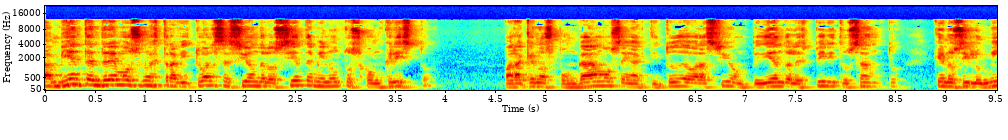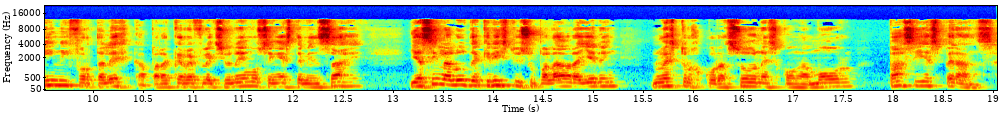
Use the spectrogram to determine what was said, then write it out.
También tendremos nuestra habitual sesión de los siete minutos con Cristo, para que nos pongamos en actitud de oración pidiendo al Espíritu Santo que nos ilumine y fortalezca para que reflexionemos en este mensaje y así la luz de Cristo y su palabra llenen nuestros corazones con amor, paz y esperanza.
